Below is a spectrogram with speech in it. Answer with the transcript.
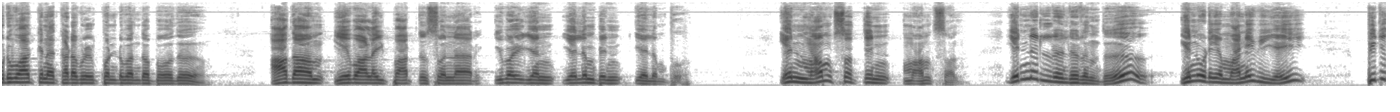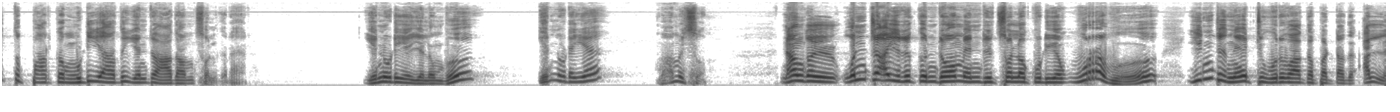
உருவாக்கின கடவுள் கொண்டு வந்தபோது ஆதாம் ஏவாளை பார்த்து சொன்னார் இவள் என் எலும்பின் எலும்பு என் மாம்சத்தின் மாம்சம். என்னிலிருந்து என்னுடைய மனைவியை பிரித்து பார்க்க முடியாது என்று ஆதாம் சொல்கிறார். என்னுடைய எலும்பு என்னுடைய மாமிசம். நாங்கள் ஒன்றாய் இருக்கின்றோம் என்று சொல்லக்கூடிய உறவு இன்று நேற்று உருவாக்கப்பட்டது அல்ல.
